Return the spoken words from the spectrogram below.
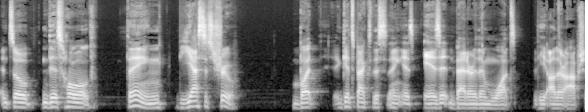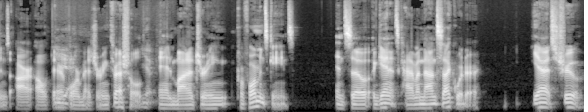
And so this whole thing, yes, it's true, but it gets back to this thing: is is it better than what the other options are out there Yeah. for measuring threshold and monitoring performance gains? And so again, it's kind of a non sequitur. Yeah, it's true.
